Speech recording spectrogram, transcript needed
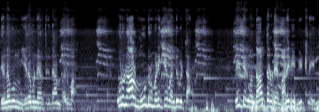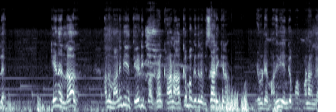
தினமும் இரவு நேரத்துக்கு தான் வருவான். ஒரு நாள் மூன்று மணிக்கு வந்து விட்டான். வீட்டுக்கு வந்தால் தன்னுடைய மனைவி வீட்டில் இல்லை. ஏனென்றால் அந்த மனைவியை தேடி பார்க்குறான் காண அக்கம் பக்கத்தில் விசாரிக்கிறான். என்னுடைய மனைவி எங்கே போனாங்க?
